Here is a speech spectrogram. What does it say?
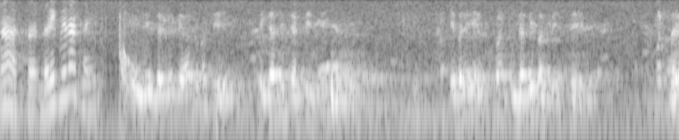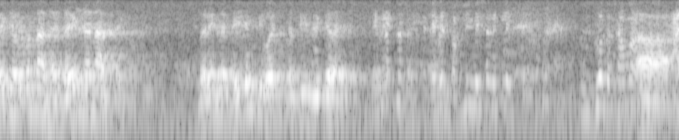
ના દરેક ને ના થાય. તરીકે કહેવાતું નથી એક જાતની શક્તિ છે. એ બધી પણ કુદરતી ભક્તિ છે. દરેક ને ઉત્પન્ન ના થાય દરેક ને ના થાય. દરેક ને થઈ શકતી હોય તો શક્તિ ઇન્દ્રિય કહેવાય. એને એને સબ્લિમેશન એટલે ઉર્ધ્વ દશામાં હા. આ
